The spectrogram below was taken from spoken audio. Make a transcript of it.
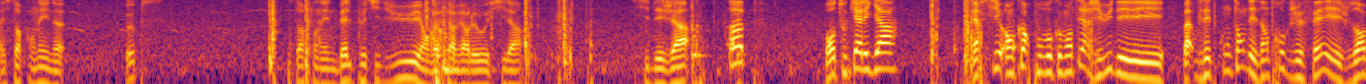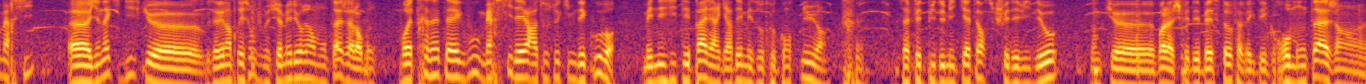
histoire qu'on ait une... Oups. Histoire qu'on ait une belle petite vue et on va faire vers le haut aussi là. Si déjà. Hop Bon en tout cas les gars, merci encore pour vos commentaires. J'ai vu des... Bah vous êtes contents des intros que je fais et je vous en remercie. Il euh, y en a qui disent que euh, vous avez l'impression que je me suis amélioré en montage. Alors bon, pour être très honnête avec vous, merci d'ailleurs à tous ceux qui me découvrent. Mais n'hésitez pas à aller regarder mes autres contenus. Hein. Ça fait depuis 2014 que je fais des vidéos. Donc euh, voilà, je fais des best-of avec des gros montages. Hein.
